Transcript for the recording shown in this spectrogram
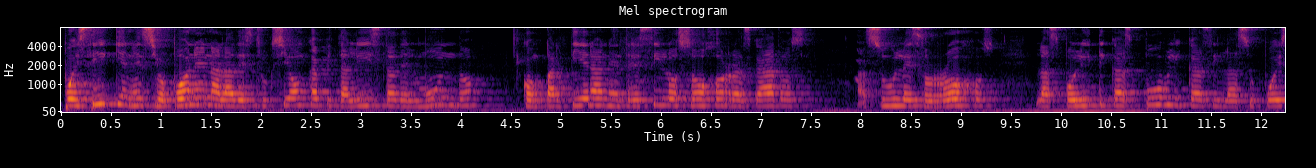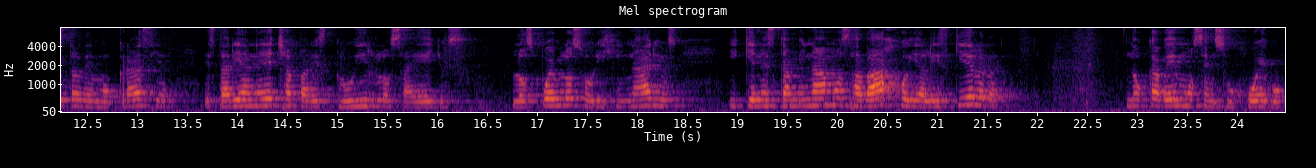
pues sí quienes se oponen a la destrucción capitalista del mundo compartieran entre sí los ojos rasgados, azules o rojos, las políticas públicas y la supuesta democracia estarían hechas para excluirlos a ellos. Los pueblos originarios y quienes caminamos abajo y a la izquierda no cabemos en su juego,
